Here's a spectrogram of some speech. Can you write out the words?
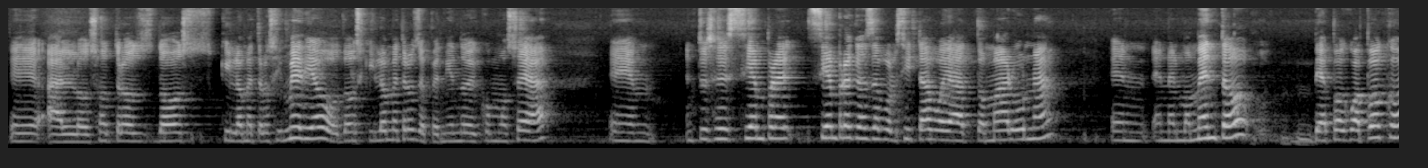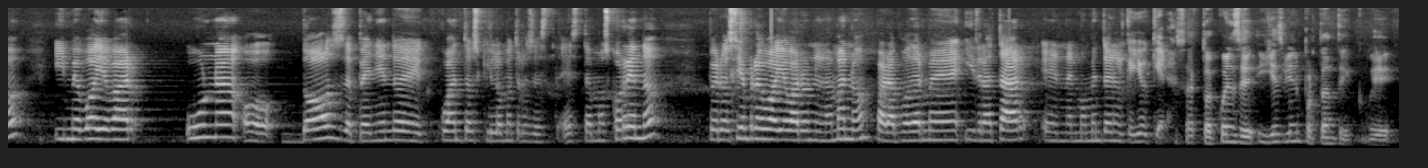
eh, a los otros dos kilómetros y medio o dos kilómetros, dependiendo de cómo sea. Em, entonces siempre, siempre que es de bolsita voy a tomar una en, en el momento, de poco a poco, y me voy a llevar una o dos, dependiendo de cuántos kilómetros est- estemos corriendo, pero siempre voy a llevar una en la mano para poderme hidratar en el momento en el que yo quiera. Exacto, acuérdense, y es bien importante, eh,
